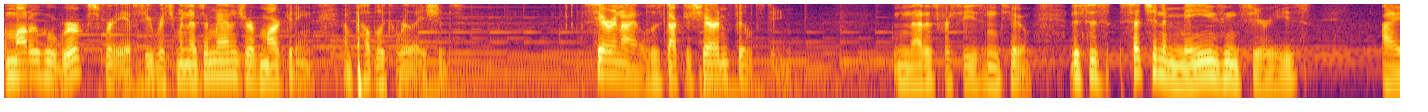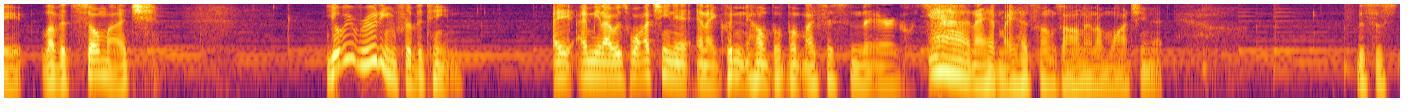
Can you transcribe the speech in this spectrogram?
a model who works for AFC Richmond as their manager of marketing and public relations. Sarah Niles as Dr. Sharon Fieldstein. And that is for season two. This is such an amazing series. I love it so much you'll be rooting for the team. I, I mean, I was watching it and I couldn't help but put my fists in the air and go, yeah. And I had my headphones on and I'm watching it. This is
